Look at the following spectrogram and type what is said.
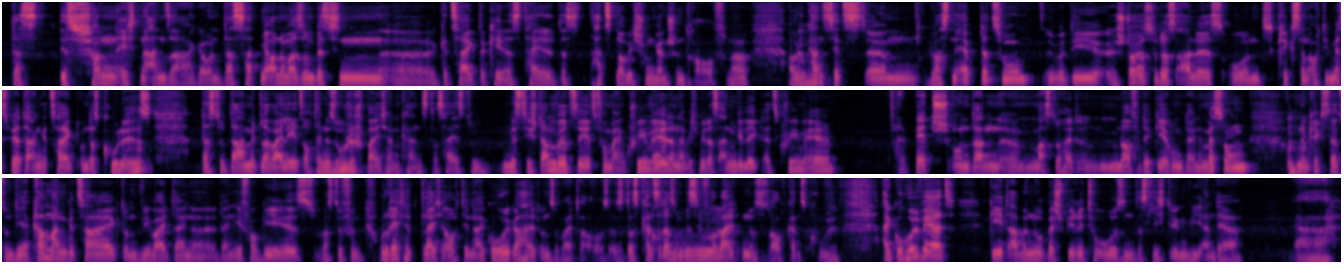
Das ist schon echt eine Ansage. Und das hat mir auch nochmal so ein bisschen äh, gezeigt, okay, das Teil, das hat es, glaube ich, schon ganz schön drauf. Ne? Aber mhm. du kannst jetzt, ähm, du hast eine App dazu, über die steuerst du das alles und kriegst dann auch die Messwerte angezeigt. Und das Coole mhm. ist, dass du da mittlerweile jetzt auch deine Suche speichern kannst. Das heißt, du misst die Stammwürze jetzt von meinem Cream Ale, dann habe ich mir das angelegt als Cream Ale Batch und dann äh, machst du halt im Laufe der Gärung deine Messungen mhm. und dann mhm. kriegst du halt so ein Diagramm angezeigt und wie weit deine, dein EVG ist, was du für und rechnet gleich auch den Alkoholgehalt und so weiter aus. Also das kannst cool. du da so ein bisschen verwalten, das ist auch ganz cool. Alkoholwert geht aber nur bei Spirituosen, das liegt irgendwie an der ja,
